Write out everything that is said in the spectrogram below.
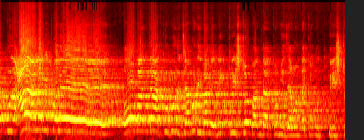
রব্বুল আলামিন বলে, ও বান্দা, কুকুর যেমনই ভাবে নিকৃষ্ট, বান্দা তুমি যেমন নাকি উৎকৃষ্ট।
